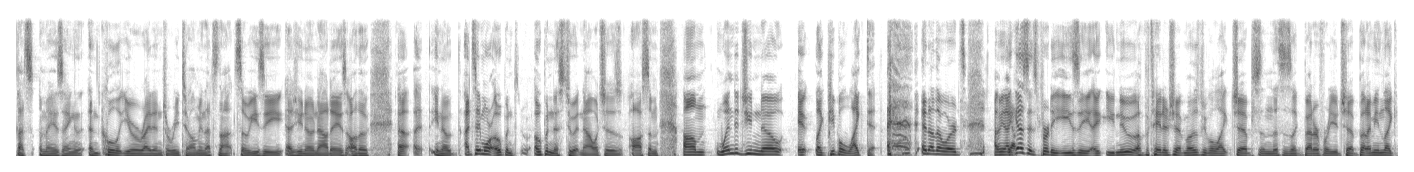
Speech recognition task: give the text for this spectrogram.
That's amazing and cool that you were right into retail. I mean, that's not so easy as you know nowadays. Although, uh, you know, I'd say more open openness to it now, which is awesome. Um, when did you know it? Like people liked it. In other words, I mean, yep. I guess it's pretty easy. Uh, you knew a potato chip. Most people like chips, and this is like better for you chip. But I mean, like,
